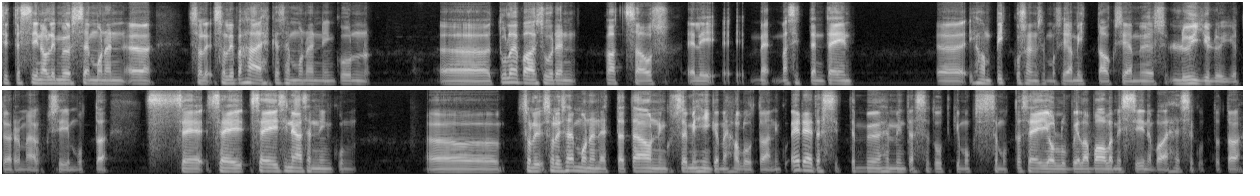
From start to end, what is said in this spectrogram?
Sitten siinä oli myös semmoinen, ö, se oli, se oli vähän ehkä semmoinen niin kuin, ö, tulevaisuuden katsaus, eli me, mä sitten tein ö, ihan pikkusen semmoisia mittauksia myös lyijylyijytörmäyksiin, mutta se, se, ei, se ei sinänsä niin kuin, Öö, se, oli, se oli semmoinen, että tämä on niinku se, mihinkä me halutaan niinku edetä sitten myöhemmin tässä tutkimuksessa, mutta se ei ollut vielä valmis siinä vaiheessa, kun tota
